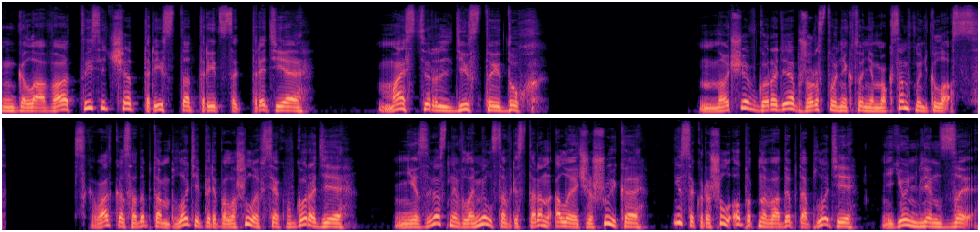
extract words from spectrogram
Глава 1333. Мастер льдистый дух. Ночью в городе обжорства никто не мог сомкнуть глаз. Схватка с адептом плоти переполошила всех в городе. Неизвестный вломился в ресторан «Алая чешуйка» и сокрушил опытного адепта плоти Юнь Линзы.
